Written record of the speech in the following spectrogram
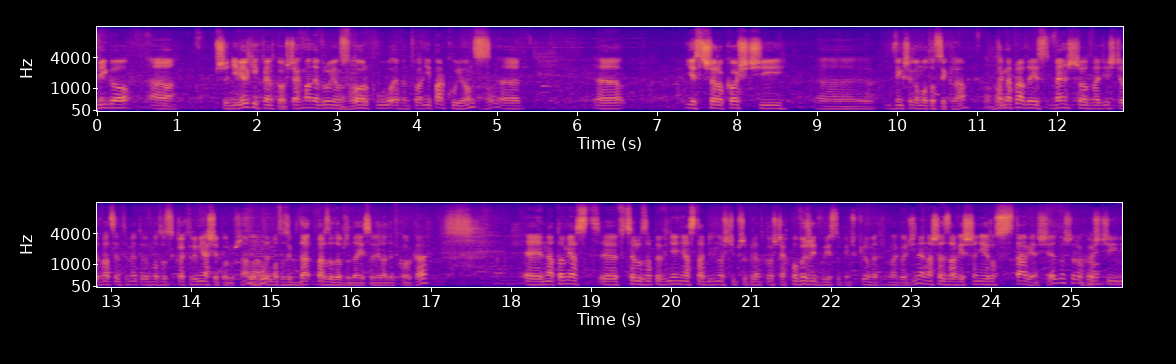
Trigo a, przy niewielkich prędkościach, manewrując w korku, ewentualnie parkując, e, e, jest szerokości e, większego motocykla. Tak naprawdę jest węższy o 22 cm od motocykla, którym ja się poruszam, a ten motocykl da, bardzo dobrze daje sobie radę w korkach. Natomiast w celu zapewnienia stabilności przy prędkościach powyżej 25 km na godzinę nasze zawieszenie rozstawia się do szerokości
